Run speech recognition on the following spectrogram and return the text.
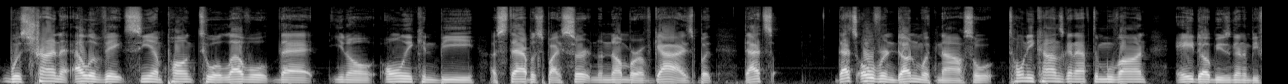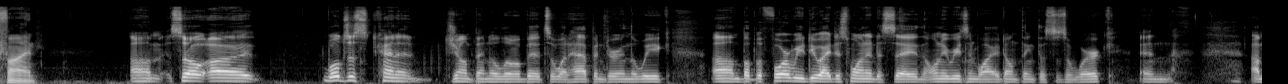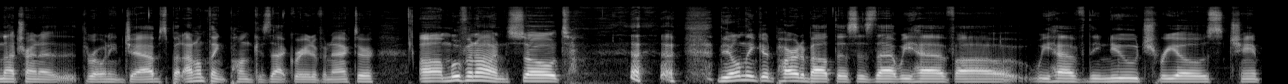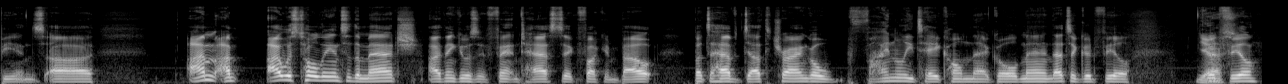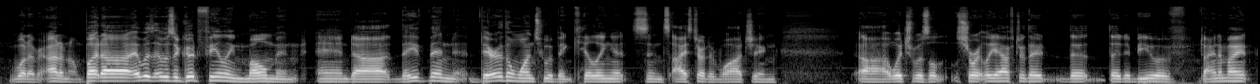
was trying to elevate CM Punk to a level that you know only can be established by certain number of guys, but that's that's over and done with now. So Tony Khan's gonna have to move on. AW is gonna be fine. Um, so uh, we'll just kind of jump in a little bit to what happened during the week. Um, but before we do, I just wanted to say the only reason why I don't think this is a work, and I'm not trying to throw any jabs, but I don't think Punk is that great of an actor. Uh, moving on. So t- the only good part about this is that we have uh, we have the new trios champions. Uh, I'm I'm I was totally into the match. I think it was a fantastic fucking bout. But to have Death Triangle finally take home that gold, man, that's a good feel. Good feel, whatever. I don't know, but uh, it was it was a good feeling moment, and uh, they've been they're the ones who have been killing it since I started watching uh, which was a, shortly after the, the the debut of Dynamite.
